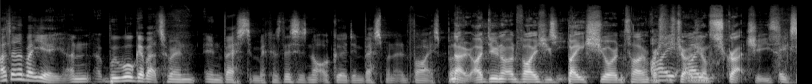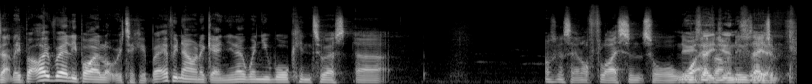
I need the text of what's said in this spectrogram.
I don't know about you, and we will get back to in, investing because this is not a good investment advice. But No, I do not advise you base your entire investment I- strategy I- on scratchies. Exactly, but I rarely buy a lottery ticket. But every now and again, you know, when you walk into a, uh, I was going to say an off license or News whatever, agent, news yeah. agent,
